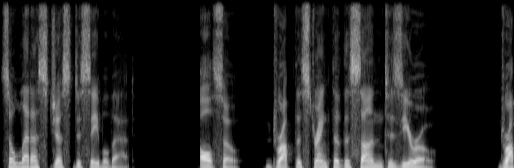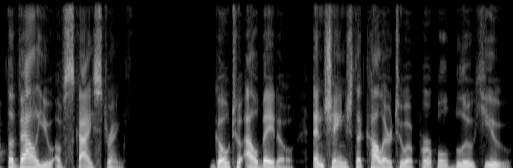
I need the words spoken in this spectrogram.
so let us just disable that. Also, drop the strength of the sun to zero. Drop the value of sky strength. Go to Albedo and change the color to a purple-blue hue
